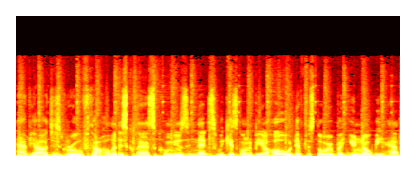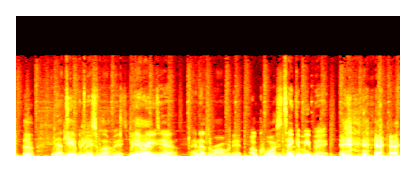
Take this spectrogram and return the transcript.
have y'all just groove to all of this classical music. Next week is going to be a whole different story, but you know we have to We gotta give take it back these a little bit. We yeah, we, to. yeah. Ain't nothing wrong with it. Of course, It's taking me back.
